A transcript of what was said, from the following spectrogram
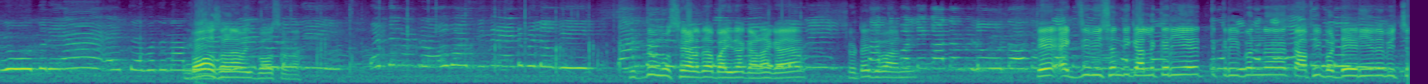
ਤੂੰ ਤੁਰਿਆ ਇੱਥੇ ਬਦਨਾਮੀ ਬਹੁਤ ਸੋਹਣਾ ਬਈ, ਬਹੁਤ ਸੋਹਣਾ। ਵਿਦ ਕੰਟਰੋਵਰ ਸਿਗਰਟ ਸਿੱਧੂ ਮੂਸੇਵਾਲੇ ਦਾ ਬਾਈ ਦਾ ਗਾਣਾ ਗਾਇਆ। ਛੋਟੇ ਜਵਾਨ ਨੇ। ਤੇ ਐਗਜ਼ੀਬਿਸ਼ਨ ਦੀ ਗੱਲ ਕਰੀਏ, ਤਕਰੀਬਨ ਕਾਫੀ ਵੱਡੇ ਏਰੀਆ ਦੇ ਵਿੱਚ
